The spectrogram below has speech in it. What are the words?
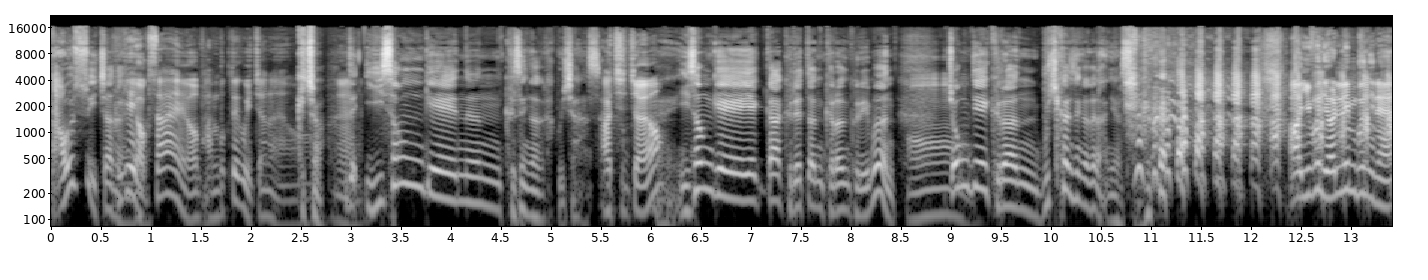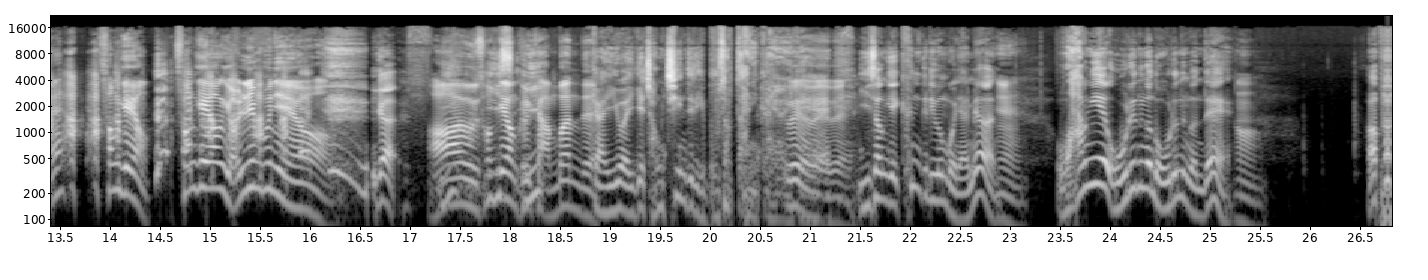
나올 수 있잖아요. 그게 역사예요. 반복되고 있잖아요. 그렇죠. 네. 근데 이성계는 그 생각을 갖고 있지 않았어요. 아 진짜요? 네, 이성계가 그렸던 그런 그림은 어. 쫑디의 그런 무식한 생각은 아니었어요. 아 이분 열린 분이네. 성계형. 성계형 열린 분이에요. 그러니까 아유 이- 성계형 이- 그렇게 이- 안 봤는데. 그러니까 이거 이게 정치인들이 무섭다니까요. 이게. 왜, 왜, 왜? 이성계의 큰 그림은 뭐냐면 예. 왕위에 오르는 건 오르는 건데 어. 아파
